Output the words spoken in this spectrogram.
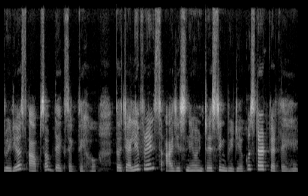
वीडियोस आप सब देख सकते हो। तो चलिए फ्रेंड्स आज इस न्यू इंटरेस्टिंग वीडियो को स्टार्ट करते हैं।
